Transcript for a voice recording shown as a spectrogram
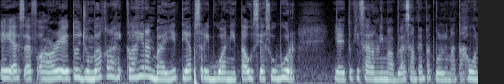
ASFR yaitu jumlah kelahiran bayi tiap 1000 wanita usia subur, yaitu kisaran 15 sampai 45 tahun.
